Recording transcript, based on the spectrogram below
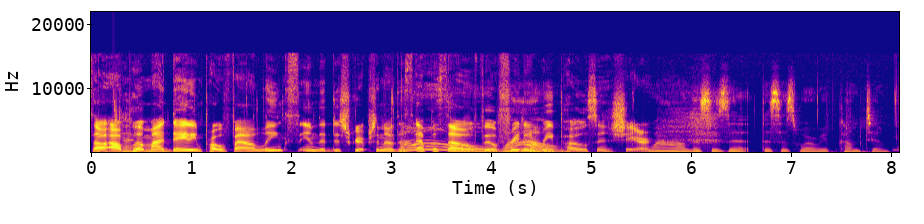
so I'll put my dating profile links in the description of this episode. Feel Oh, free to repost and share. Wow, this is it. This is where we've come to.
